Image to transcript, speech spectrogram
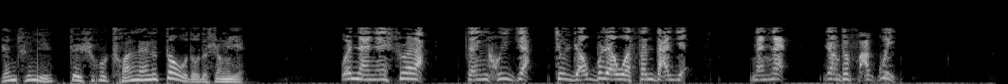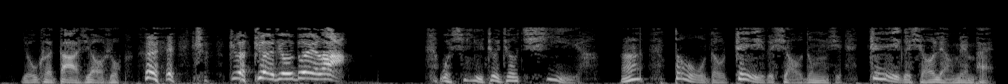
人群里这时候传来了豆豆的声音：“我奶奶说了，咱一回家就饶不了我三大爷。奶奶让他罚跪。”游客大笑说：“嘿嘿，这这这就对了。”我心里这叫气呀！啊，豆豆这个小东西，这个小两面派，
